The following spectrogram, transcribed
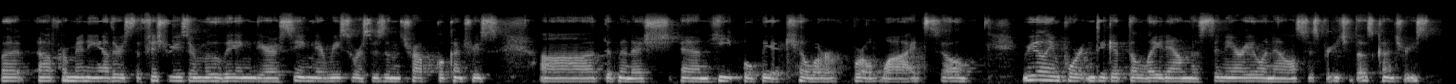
but uh, for many others, the fisheries are moving. They're seeing their resources in the tropical countries uh, diminish, and heat will be a killer worldwide. So, really important to get the lay down the scenario analysis for each of those countries.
